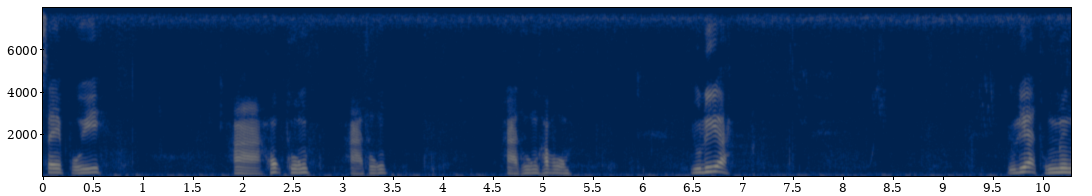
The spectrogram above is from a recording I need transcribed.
ใส่ปุ๋ยหาหกถุงหาถุงหาถุงครับผม ยูเรีย ยูเรียถุงหนึ่ง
